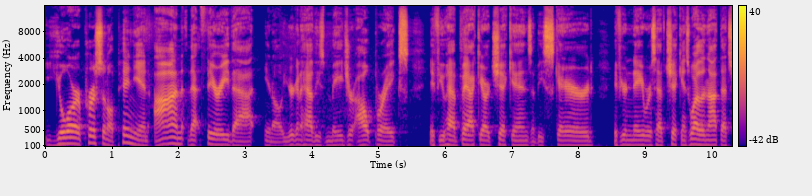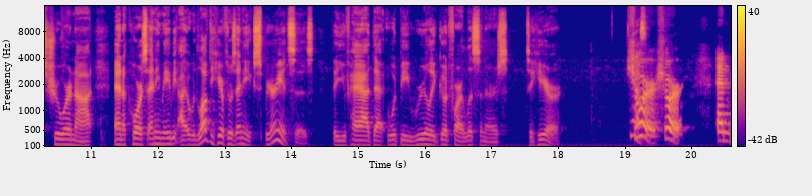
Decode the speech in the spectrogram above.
your personal opinion on that theory that you know you're going to have these major outbreaks if you have backyard chickens and be scared if your neighbors have chickens whether or not that's true or not and of course any maybe i would love to hear if there's any experiences that you've had that would be really good for our listeners to hear Sure, sure. And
